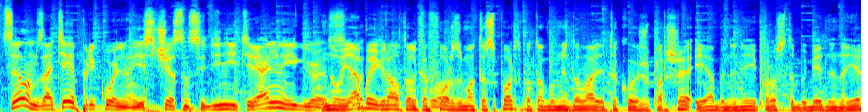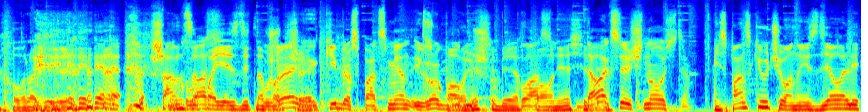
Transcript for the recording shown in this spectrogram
В целом, затея прикольная, если честно. Соединить реальные игры Ну, с- я бы играл только в Forza Motorsport, потом бы мне давали такой же Porsche, и я бы на ней просто бы медленно ехал ради Ну, шанса класс. поездить на Уже Porsche. киберспортсмен, игрок Вполне будущего. себе, вполне себе. Давай к следующей новости. Испанские ученые сделали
